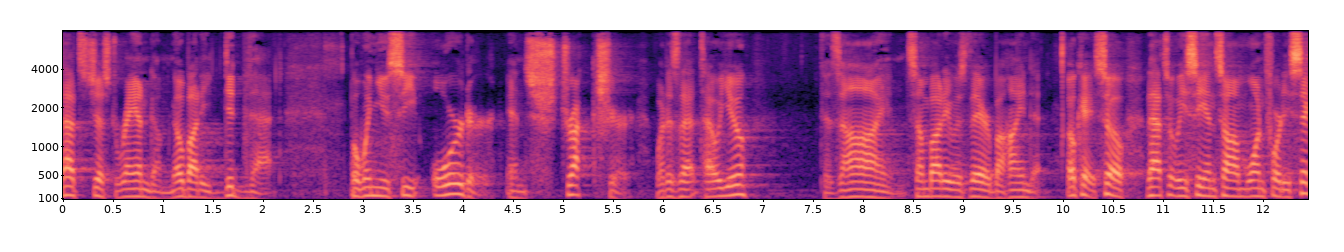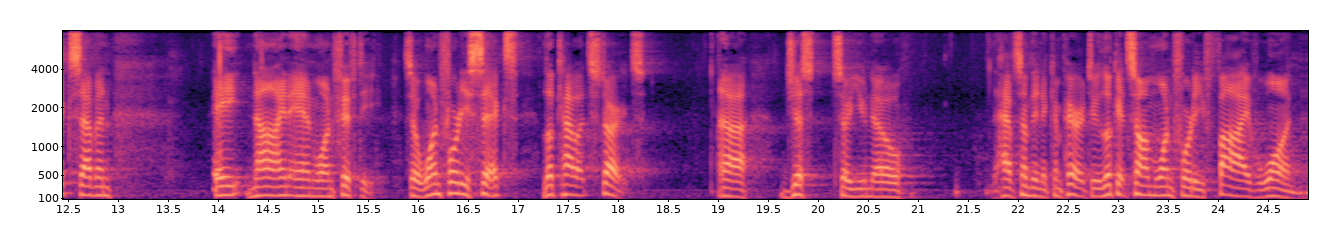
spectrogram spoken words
that's just random. Nobody did that. But when you see order and structure, what does that tell you? Design. Somebody was there behind it. Okay, so that's what we see in Psalm 146, 7, 8, 9, and 150. So 146, look how it starts. Uh, just so you know, have something to compare it to. Look at Psalm 145, 1.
